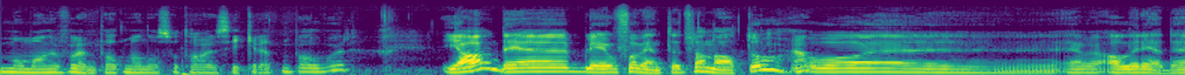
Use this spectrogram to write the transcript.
må man jo forvente at man også tar sikkerheten på alvor? Ja, det ble jo forventet fra Nato. Ja. Og eh, allerede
